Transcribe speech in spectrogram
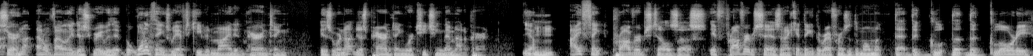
Sure. I'm not, I don't violently disagree with it. But one of the things we have to keep in mind in parenting is we're not just parenting, we're teaching them how to parent. yeah. Mm-hmm. I think Proverbs tells us if Proverbs says, and I can't think of the reference at the moment, that the gl- the, the glory,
